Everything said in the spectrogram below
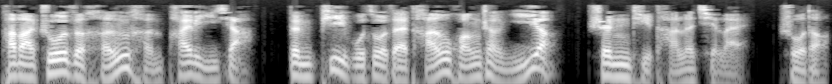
他把桌子狠狠拍了一下，跟屁股坐在弹簧上一样，身体弹了起来，说道：“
